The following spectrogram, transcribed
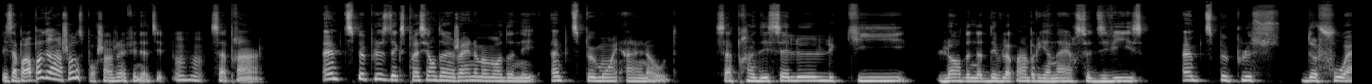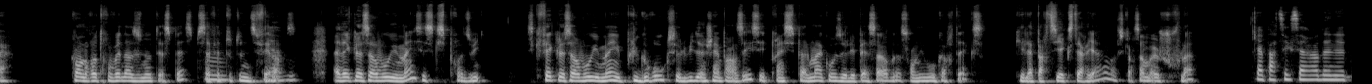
Mais ça prend pas grand-chose pour changer un phénotype. Mhm. Ça prend un petit peu plus d'expression d'un gène à un moment donné, un petit peu moins à un autre. Ça prend des cellules qui, lors de notre développement embryonnaire, se divisent un petit peu plus de fois qu'on le retrouvait dans une autre espèce, puis ça fait Mm, toute une différence. Avec le cerveau humain, c'est ce qui se produit. Ce qui fait que le cerveau humain est plus gros que celui d'un chimpanzé, c'est principalement à cause de l'épaisseur de son néocortex, qui est la partie extérieure, ce qui ressemble à un chou-fleur. La partie extérieure de notre.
